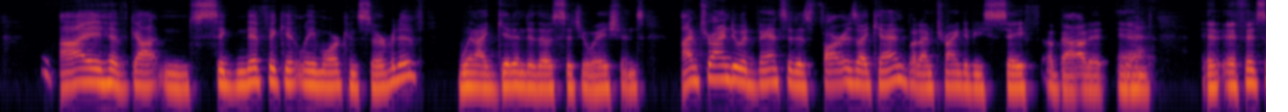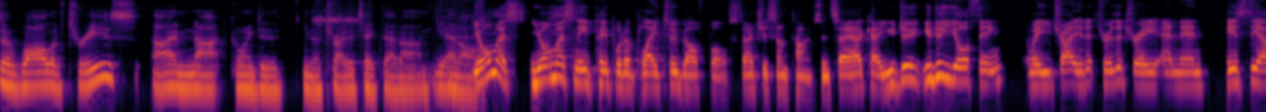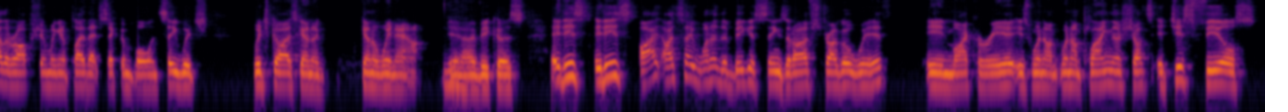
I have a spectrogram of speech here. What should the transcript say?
I have gotten significantly more conservative when I get into those situations. I'm trying to advance it as far as I can, but I'm trying to be safe about it. And if, if it's a wall of trees, I'm not going to, you know, try to take that on Yeah. at all. You almost you almost need people to play two golf balls, don't you? Sometimes and say, okay, you do you do your thing where you try to hit it through the tree, and then here's the other option. We're going to play that second ball and see which which guy's going to going to win out. Yeah. You know, because it is it is. I, I'd say one of the biggest things that I've struggled with in my career is when I'm when I'm playing those shots, it just feels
